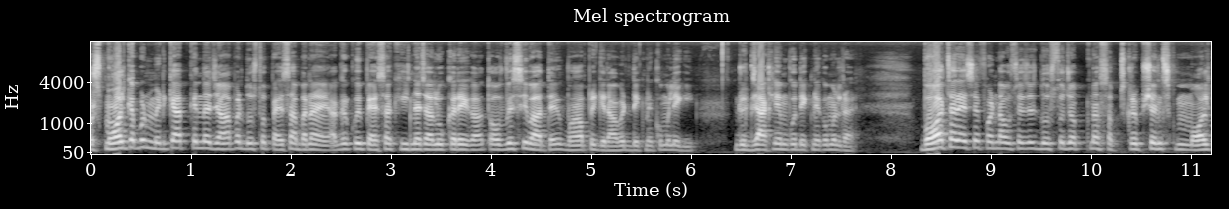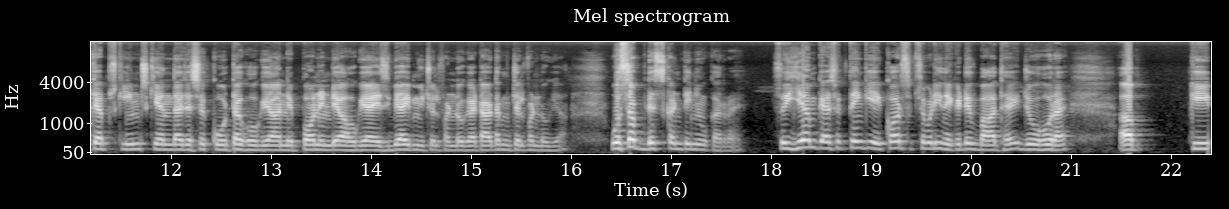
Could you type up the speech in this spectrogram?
और स्मॉल कैप और मिड कैप के अंदर जहाँ पर दोस्तों पैसा बना है, अगर कोई पैसा खींचना चालू करेगा तो ऑब्वियसली बात है, वहाँ पर गिरावट देखने को मिलेगी, जो एक्जैक्टली हमको देखने को मिल रहा है। बहुत सारे ऐसे फंड हाउसेज है दोस्तों, जो अपना सब्सक्रिप्शन स्मॉल कैप स्कीम्स के अंदर, जैसे कोटक हो गया निपॉन इंडिया हो गया एसबीआई म्यूचुअल फंड हो गया टाटा म्यूचुअल फंड हो गया, वो सब डिसकंटिन्यू कर रहे हैं। सो ये हम कह सकते हैं कि एक और सबसे बड़ी नेगेटिव बात है, जो हो रहा है, अब कि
